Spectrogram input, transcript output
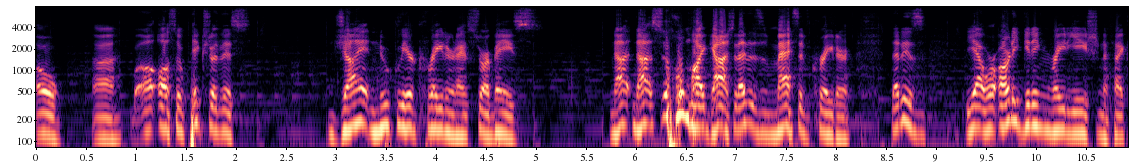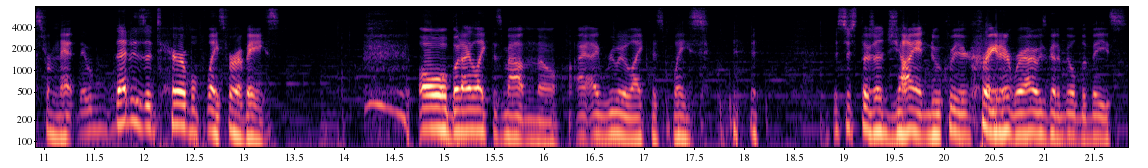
Oh, uh, also picture this. Giant nuclear crater next to our base. Not, not so, oh my gosh, that is a massive crater. That is, yeah, we're already getting radiation effects from that. That is a terrible place for a base. Oh, but I like this mountain though. I, I really like this place. it's just there's a giant nuclear crater where I was gonna build the base.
